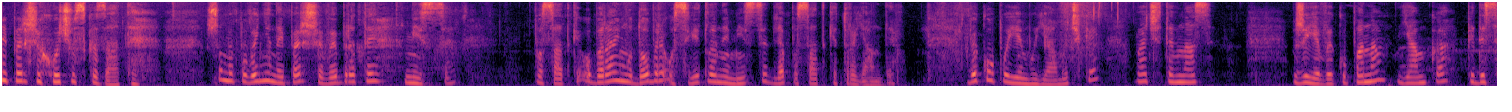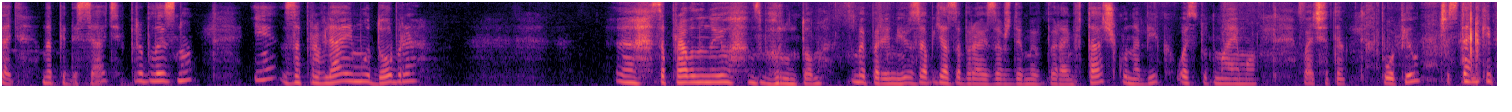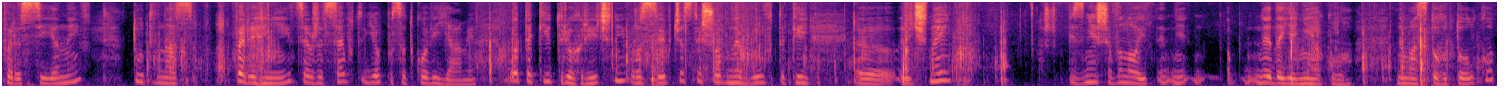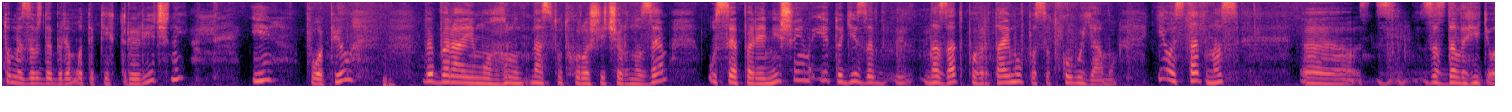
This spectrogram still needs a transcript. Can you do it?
найперше хочу сказати, що ми повинні найперше вибрати місце посадки. Обираємо добре освітлене місце для посадки троянди. Викопуємо ямочки. Бачите, в нас вже є викопана ямка 50 на 50 приблизно. І заправляємо добре заправленою з ґрунтом. Ми перемі... за- Я забираю завжди, ми вбираємо в тачку на бік. Ось тут маємо, бачите, попіл чистенький, пересіяний. Тут в нас перегній, це вже все є в посадковій ямі. От такий трьохрічний, розсипчастий, щоб не був такий е, річний. Пізніше воно не дає ніякого, нема з того толку, то ми завжди беремо отакий трьохрічний і попіл. Вибираємо ґрунт, у нас тут хороший чорнозем, усе перемішуємо і тоді назад повертаємо в посадкову яму. І ось так в нас е, заздалегідь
